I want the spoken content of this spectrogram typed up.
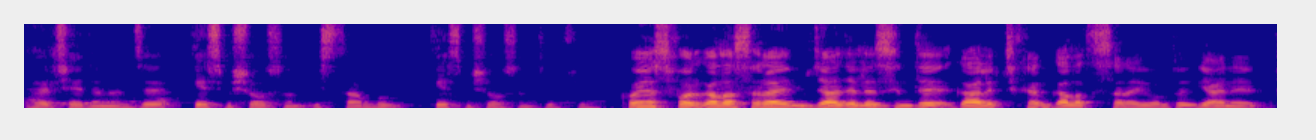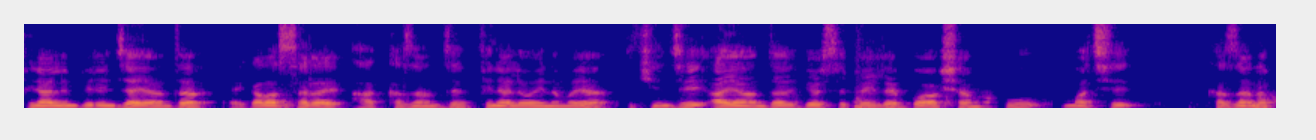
Her şeyden önce geçmiş olsun İstanbul, geçmiş olsun Türkiye. Konyaspor Galatasaray mücadelesinde galip çıkan Galatasaray oldu. Yani finalin birinci ayağında e, Galatasaray hak kazandı finali oynamaya. İkinci ayağında Göztepe ile bu akşam bu maçı kazanıp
